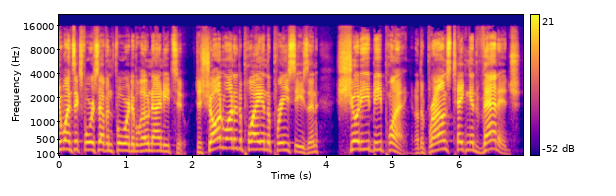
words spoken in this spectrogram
216 474 0092. Deshaun wanted to play in the preseason. Should he be playing? Are the Browns taking advantage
